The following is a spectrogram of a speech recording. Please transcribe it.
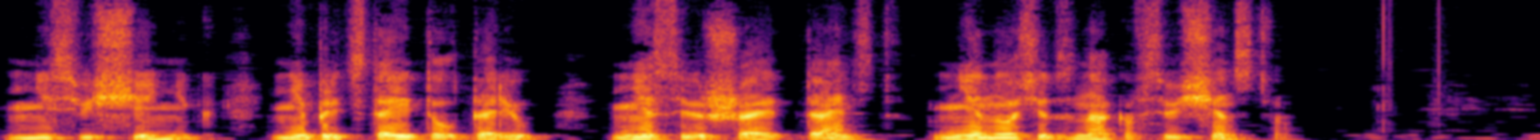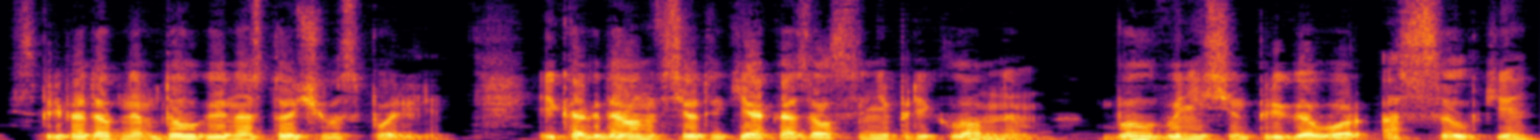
не священник, не предстоит алтарю, не совершает таинств, не носит знаков священства. Преподобным долго и настойчиво спорили, и когда он все-таки оказался непреклонным, был вынесен приговор о ссылке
